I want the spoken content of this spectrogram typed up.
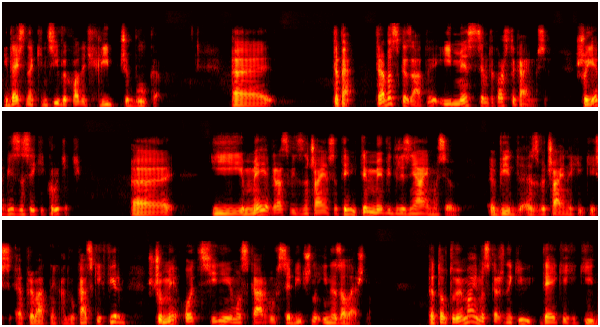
і десь на кінці виходить хліб чи булка. Е, тепер треба сказати, і ми з цим також стикаємося, що є бізнеси, які крутять. Е, і ми якраз відзначаємося тим, тим ми відрізняємося від звичайних якихось е, приватних адвокатських фірм, що ми оцінюємо скаргу всебічно і незалежно. Е, Тобто, ми маємо скаржників, деяких, які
